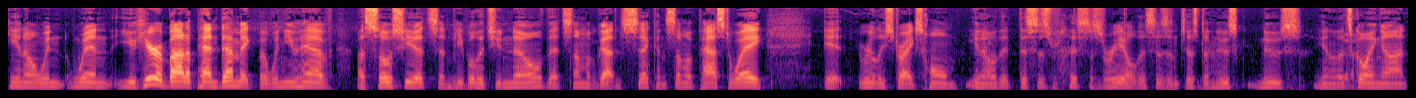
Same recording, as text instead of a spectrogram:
you know, when when you hear about a pandemic, but when you have associates and people that you know that some have gotten sick and some have passed away, it really strikes home. You know that this is this is real. This isn't just a news news. You know that's going on.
